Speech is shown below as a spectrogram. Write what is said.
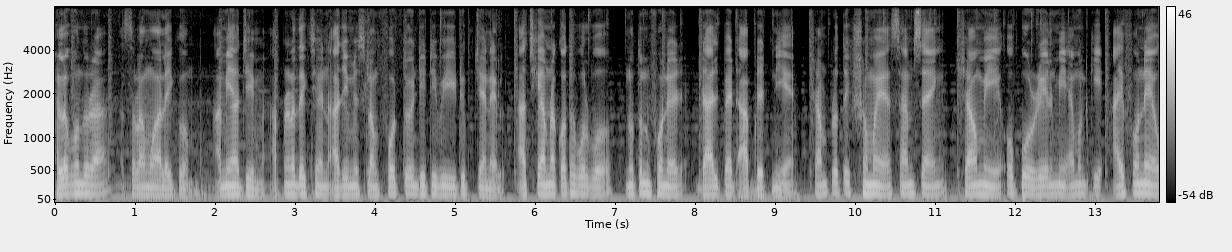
হ্যালো বন্ধুরা, আসসালামু আলাইকুম। আমি আজিম, আপনারা দেখছেন Azim Islam four twenty TV YouTube channel আজকে আমরা কথা বলব নতুন ফোনের ডায়াল প্যাড আপডেট নিয়ে। সাম্প্রতিক সময়ে স্যামসাং শাওমি ওপো রিয়েলমি এমনকি আইফোনেও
